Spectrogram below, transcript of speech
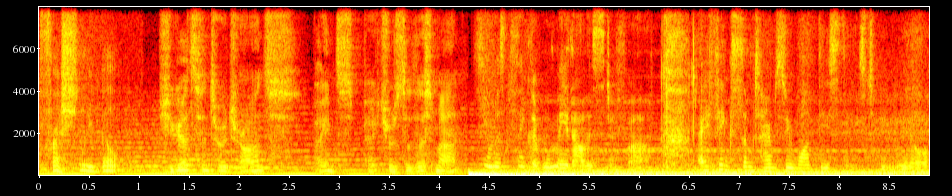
freshly built. She gets into a trance, paints pictures of this man. You must think that we made all this stuff up. I think sometimes we want these things to be real.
